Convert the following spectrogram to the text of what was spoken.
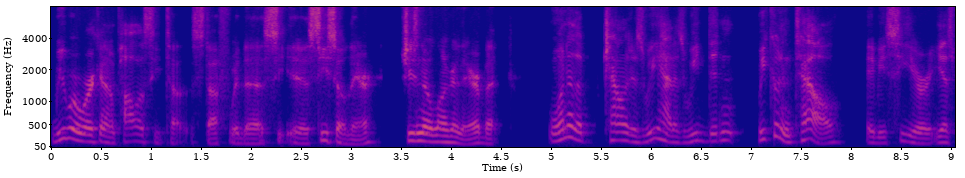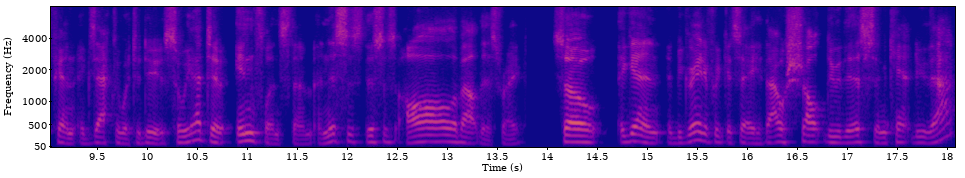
we were working on policy t- stuff with the C- uh, CISO there. She's no longer there, but one of the challenges we had is we didn't, we couldn't tell ABC or ESPN exactly what to do. So we had to influence them. And this is this is all about this, right? So again, it'd be great if we could say, thou shalt do this and can't do that.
